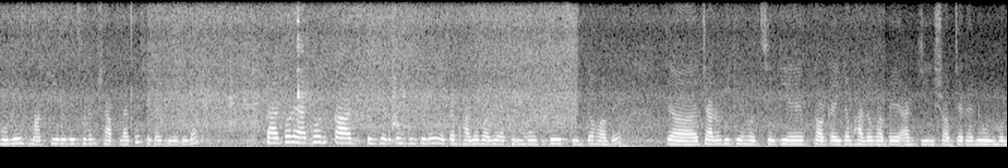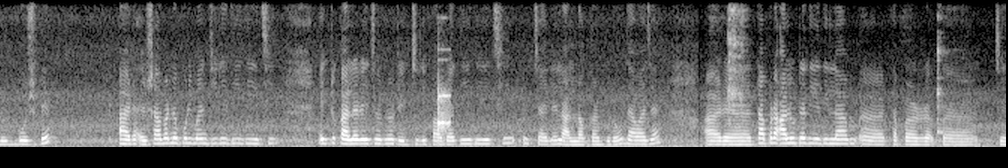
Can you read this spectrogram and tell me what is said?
হলুদ মাখিয়ে রেখেছিলাম শাপলাতে সেটা দিয়ে দিলাম। তারপরে এখন কাজ সেরকম কিছু নেই এটা ভালোভাবে এখন মজবে সিদ্ধ হবে। চারোদিকে হচ্ছে গিয়ে তরকারিটা ভালোভাবে আর কি সব জায়গায় নুন, হলুদ বসবে। আর সামান্য পরিমাণ জিরে দিয়ে দিয়েছি। একটু কালারের জন্য রেড চিলি পাউডার দিয়ে দিয়েছি। চাইলে লাল লঙ্কার গুঁড়োও দেওয়া যায়। আর তারপর আলুটা দিয়ে দিলাম। তারপর যে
